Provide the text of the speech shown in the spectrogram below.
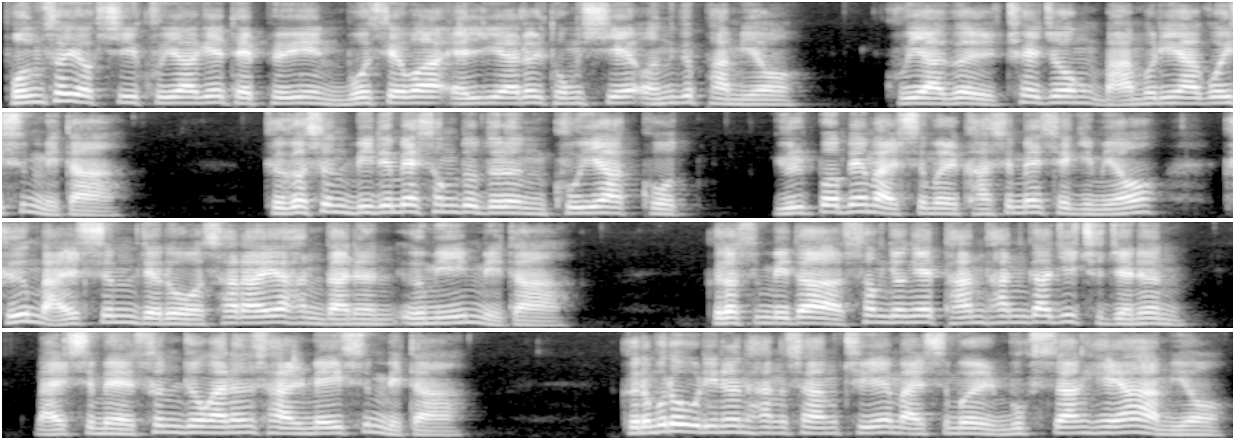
본서 역시 구약의 대표인 모세와 엘리야를 동시에 언급하며 구약을 최종 마무리하고 있습니다. 그것은 믿음의 성도들은 구약 곧 율법의 말씀을 가슴에 새기며 그 말씀대로 살아야 한다는 의미입니다. 그렇습니다. 성경의 단 한 가지 주제는 말씀에 순종하는 삶에 있습니다. 그러므로 우리는 항상 주의 말씀을 묵상해야 하며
